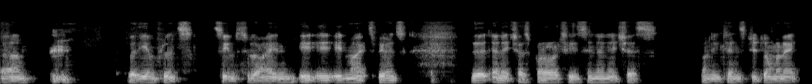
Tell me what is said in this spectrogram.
um, where the influence seems to lie. In, in, in my experience, the NHS priorities in NHS funding tends to dominate.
